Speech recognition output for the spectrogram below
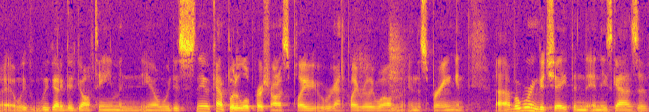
uh, we've we've got a good golf team, and you know we just you know, kind of put a little pressure on us to play. We're going to play really well in, in the spring, and uh, but we're in good shape, and, and these guys have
